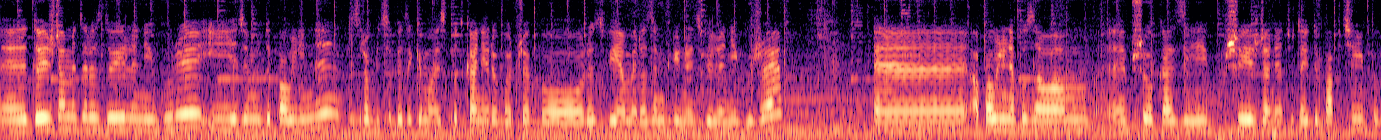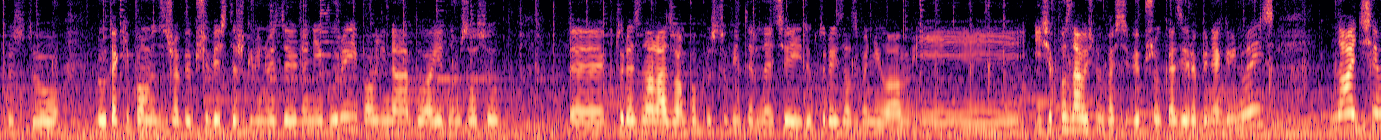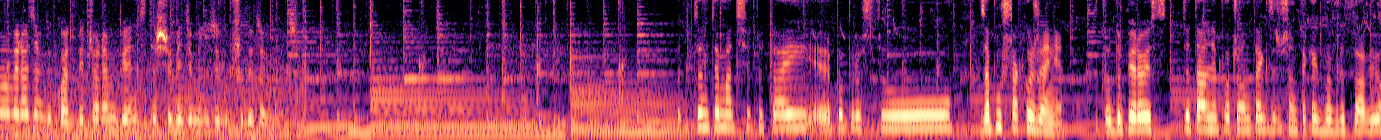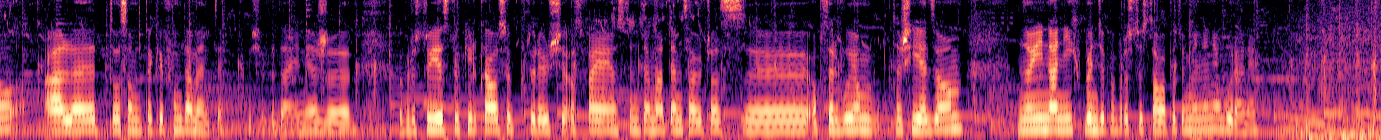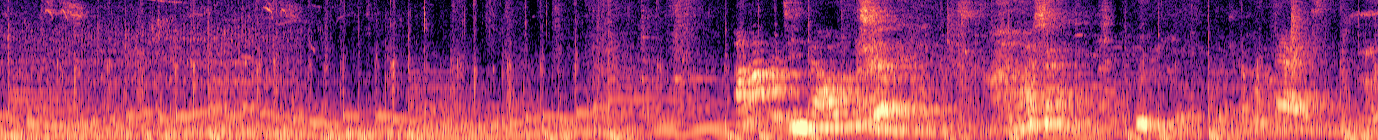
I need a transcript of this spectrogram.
E, Dojeżdżamy teraz do Jeleniej Góry i jedziemy do Pauliny zrobić sobie takie małe spotkanie robocze, bo rozwijamy razem Greenwich w Jeleniej Górze. E, A Paulinę poznałam e, przy okazji przyjeżdżania tutaj do babci. Po prostu był taki pomysł, żeby przywieźć też Greenwich do Jeleniej Góry i Paulina była jedną z osób, które znalazłam po prostu w internecie i do której zadzwoniłam i, i się poznałyśmy właściwie przy okazji robienia Greenways. No a dzisiaj mamy razem wykład wieczorem, więc też się będziemy do tego przygotowywać. Ten temat się tutaj e, po prostu zapuszcza korzenie. To dopiero jest totalny początek, zresztą tak jak we Wrocławiu, ale to są takie fundamenty, mi się wydaje, nie? że po prostu jest tu kilka osób, które już się oswajają z tym tematem, cały czas e, obserwują, też jedzą, no i na nich będzie po prostu stała potem Jelenia Góra, nie? Dzień dobry. Proszę. Cześć.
